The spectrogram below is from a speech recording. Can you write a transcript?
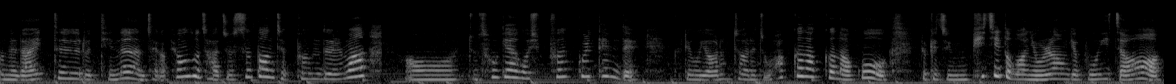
오늘 나이트 루틴은 제가 평소 자주 쓰던 제품들만 어, 좀 소개하고 싶은 꿀템들 그리고 여름철에 좀 화끈화끈하고 이렇게 지금 피지도 많이 올라온 게 보이죠?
